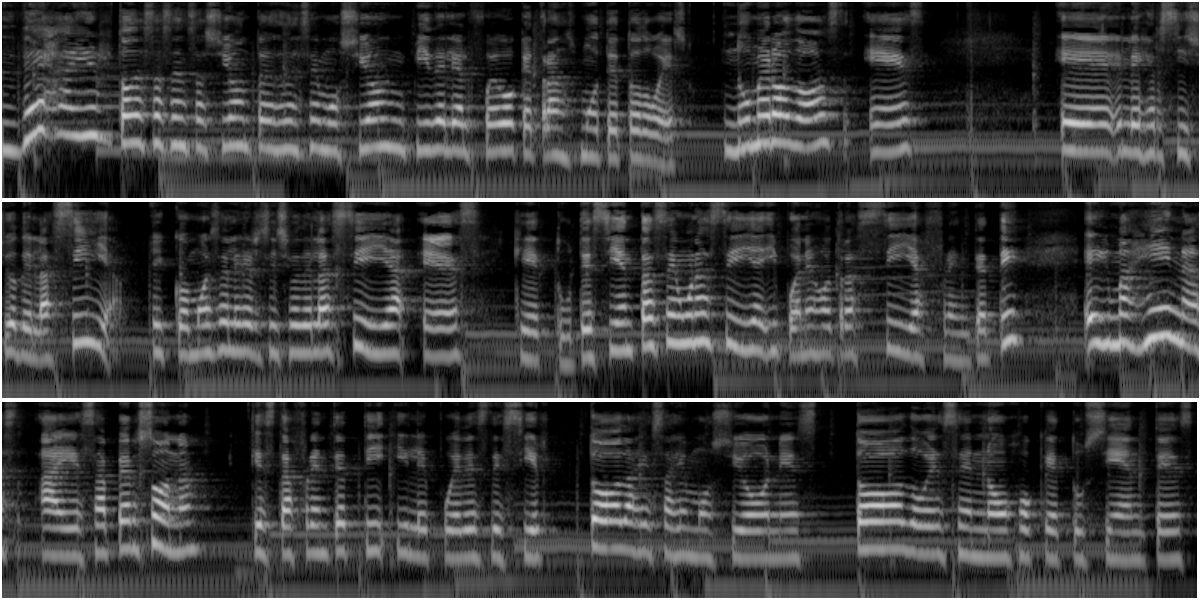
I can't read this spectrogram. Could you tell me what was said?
Deja ir toda esa sensación, toda esa emoción, pídele al fuego que transmute todo eso. Número dos es eh, el ejercicio de la silla. ¿Y cómo es el ejercicio de la silla? Es que tú te sientas en una silla y pones otra silla frente a ti e imaginas a esa persona que está frente a ti y le puedes decir todas esas emociones, todo ese enojo que tú sientes,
